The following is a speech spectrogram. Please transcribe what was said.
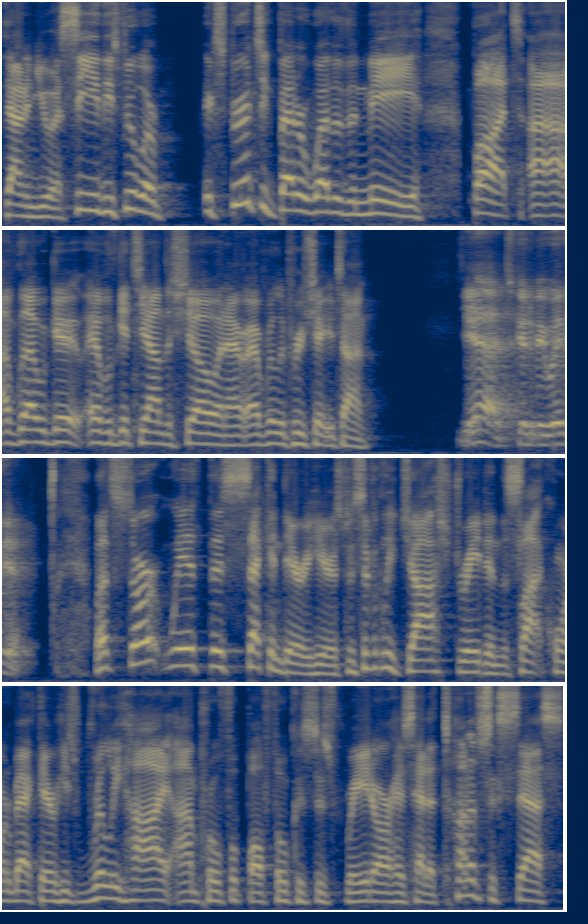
down in USC. These people are experiencing better weather than me, but uh, I'm glad we're able to get you on the show, and I, I really appreciate your time. Yeah, it's good to be with you. Let's start with the secondary here, specifically Josh Drayden, the slot cornerback there. He's really high on Pro Football Focus's radar, has had a ton of success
